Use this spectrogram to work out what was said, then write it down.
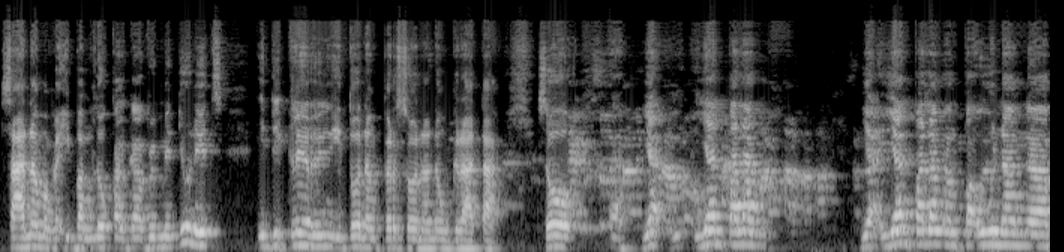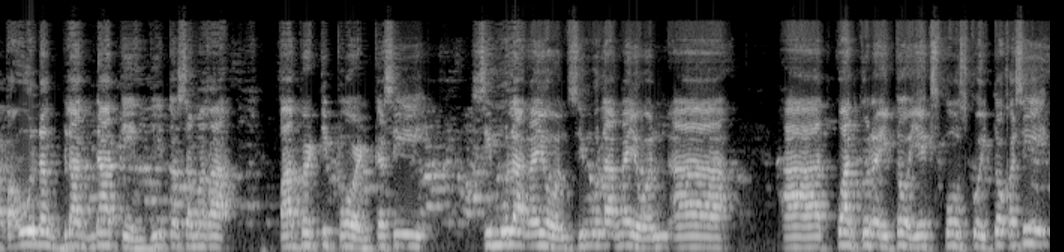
sana mga ibang local government units i-declare rin ito ng persona non grata. So, ya- yan pa lang Ya, yan pa lang ang paunang ah, paunang vlog natin dito sa mga poverty porn. Kasi simula ngayon, simula ngayon ah at quad ko na ito, i-expose ko ito. Kasi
